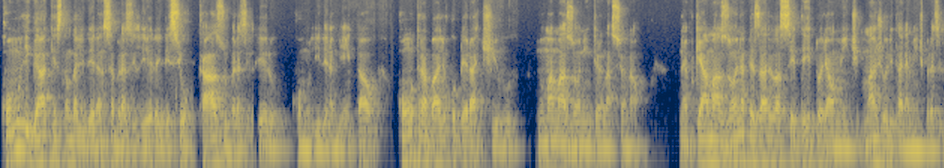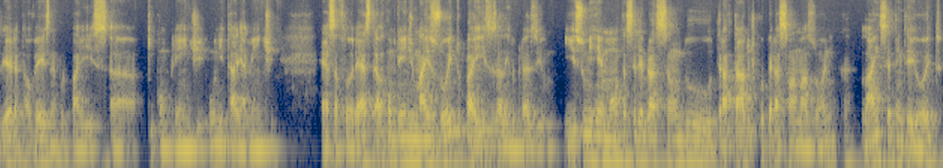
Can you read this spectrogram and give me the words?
como ligar a questão da liderança brasileira e desse ocaso brasileiro como líder ambiental com o trabalho cooperativo numa Amazônia internacional. Né? Porque a Amazônia, apesar de ela ser territorialmente, majoritariamente brasileira, talvez, né, por país uh, que compreende unitariamente essa floresta, ela compreende mais oito países além do Brasil. E isso me remonta à celebração do Tratado de Cooperação Amazônica, lá em 78,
